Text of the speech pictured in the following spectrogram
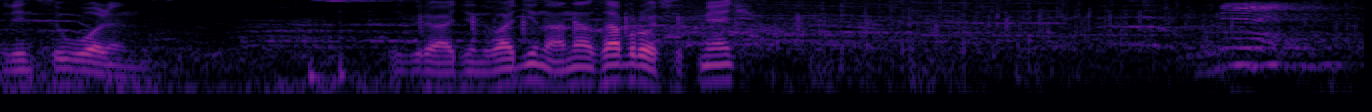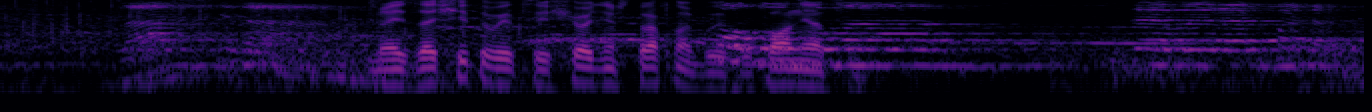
Линдси Уоллен. Игра один в один. Она забросит. Мяч. Защита. Мяч засчитывается. Еще один штрафной будет выполняться. Девера. Петерс.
